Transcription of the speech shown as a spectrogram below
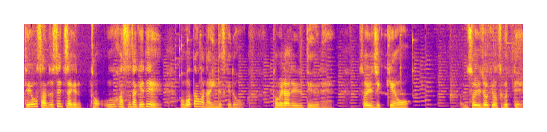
手を3 0センチだけと動かすだけでボタンはないんですけど止められるっていうねそういう実験をそういう状況を作って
